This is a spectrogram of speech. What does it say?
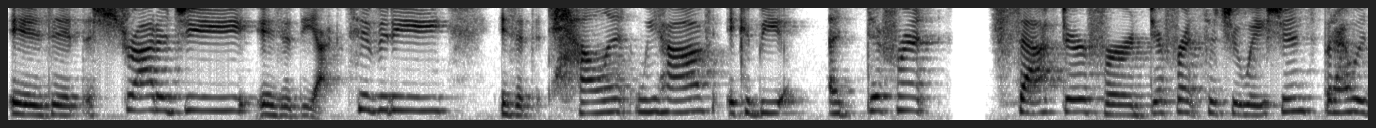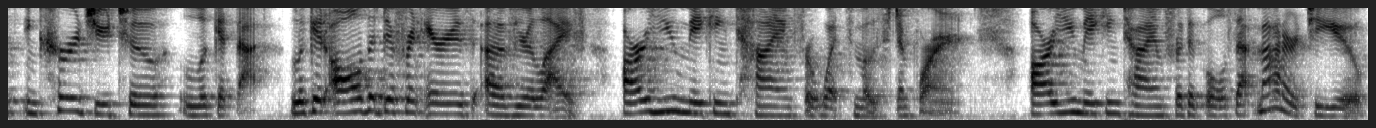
Is it the strategy? Is it the activity? Is it the talent we have? It could be a different factor for different situations, but I would encourage you to look at that. Look at all the different areas of your life. Are you making time for what's most important? Are you making time for the goals that matter to you?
